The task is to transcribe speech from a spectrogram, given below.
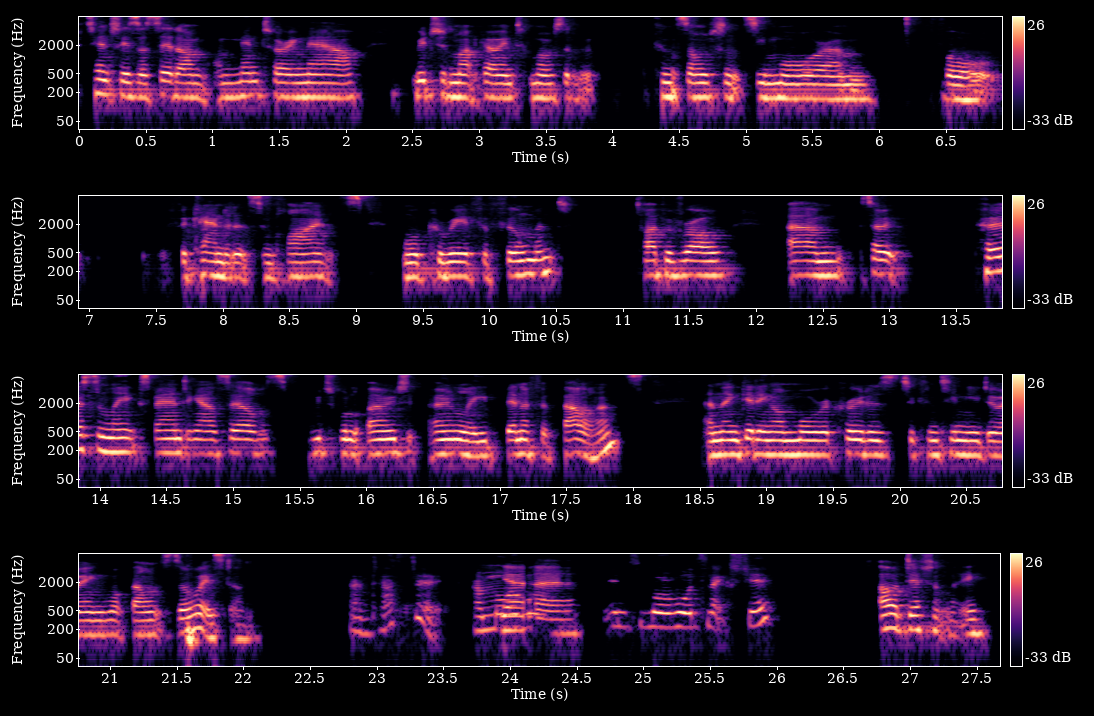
potentially, as I said, I'm, I'm mentoring now. Richard might go into more sort of consultancy, more um, for for candidates and clients, more career fulfillment type of role. Um, so personally expanding ourselves, which will only benefit balance, and then getting on more recruiters to continue doing what balance has always done. Fantastic. And more yeah. into more awards next year? Oh, definitely.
